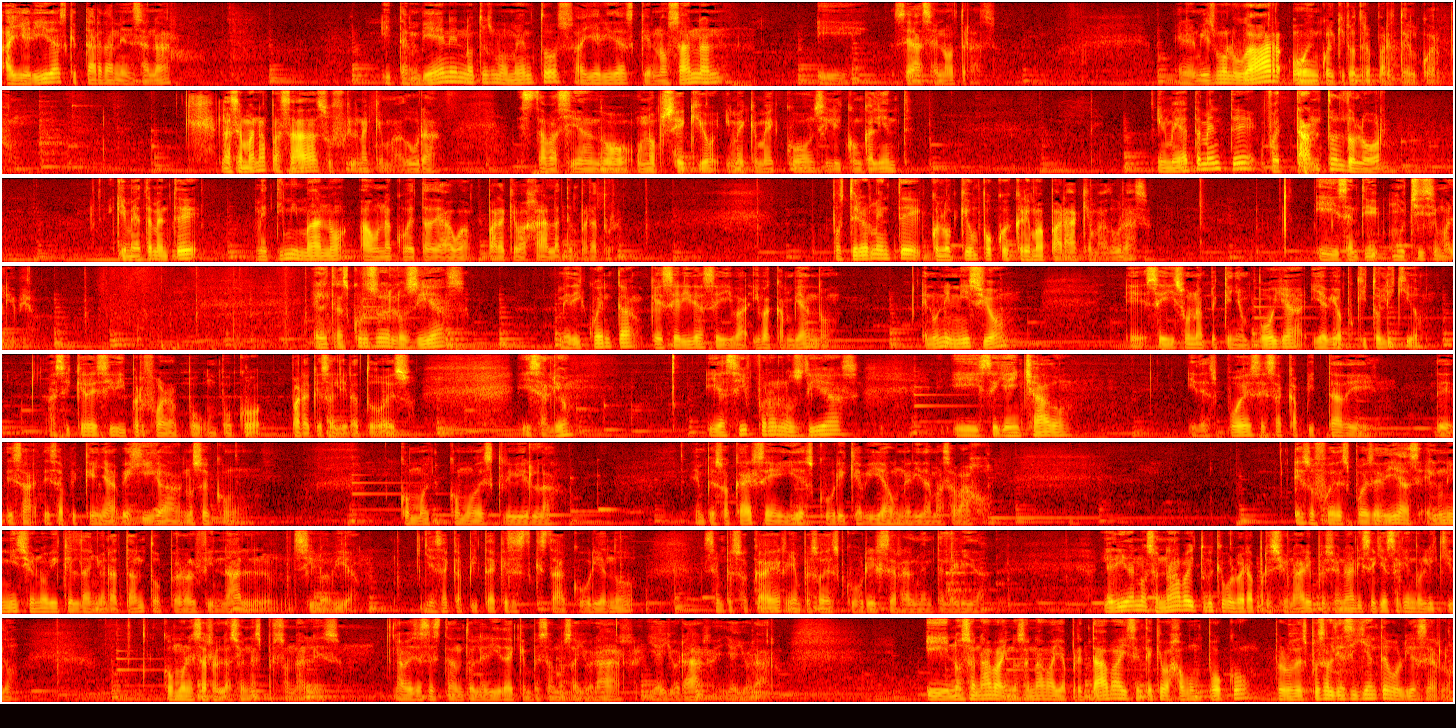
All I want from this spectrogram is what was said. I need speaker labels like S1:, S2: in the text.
S1: hay heridas que tardan en sanar. Y también en otros momentos hay heridas que no sanan y se hacen otras. En el mismo lugar o en cualquier otra parte del cuerpo. La semana pasada sufrí una quemadura. Estaba haciendo un obsequio y me quemé con silicón caliente. Inmediatamente fue tanto el dolor inmediatamente metí mi mano a una cubeta de agua para que bajara la temperatura. Posteriormente coloqué un poco de crema para quemaduras y sentí muchísimo alivio. En el transcurso de los días me di cuenta que esa herida se iba, cambiando. En un inicio eh, se hizo una pequeña ampolla y había poquito líquido, así que decidí perforar un poco para que saliera todo eso. Y salió. Y así fueron los días y seguía hinchado. Y después esa capita de, esa, esa pequeña vejiga, no sé cómo cómo, describirla. Empezó a caerse y descubrí que había una herida más abajo. Eso fue después de días. En un inicio no vi que el daño era tanto, pero al final sí lo había. Y esa capita que, estaba cubriendo se empezó a caer y empezó a descubrirse realmente la herida. La herida no sanaba y tuve que volver a presionar y presionar y seguía saliendo líquido, como en esas relaciones personales. A veces es tanto la herida que empezamos a llorar y a llorar y a llorar. Y no sanaba y no sanaba y apretaba y sentía que bajaba un poco, pero después al día siguiente volví a hacerlo.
